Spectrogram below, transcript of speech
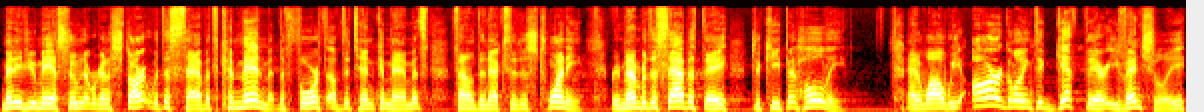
many of you may assume that we're going to start with the Sabbath commandment, the fourth of the Ten Commandments found in Exodus 20. Remember the Sabbath day to keep it holy. And while we are going to get there eventually,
